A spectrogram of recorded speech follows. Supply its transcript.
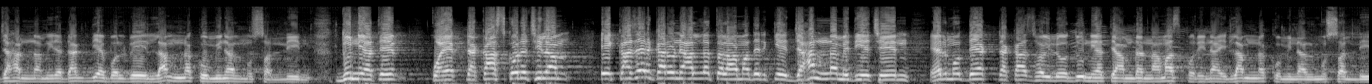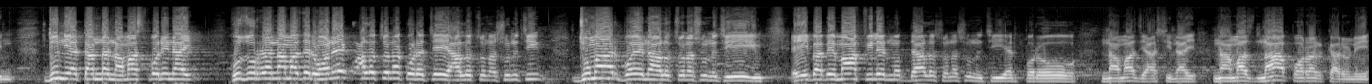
জাহান্নামীরা ডাক দিয়ে বলবে লামনাকু মিনাল মুসাল্লিন। দুনিয়াতে কয়েকটা কাজ করেছিলাম। এই কাজের কারণে আল্লাহ তালা আমাদেরকে জাহান নামে দিয়েছেন। এর মধ্যে একটা কাজ হইল, দুনিয়াতে আমরা নামাজ পড়ি নাই লামনা কুমিনাল মুসাল্লিন। দুনিয়াতে আমরা নামাজ পড়ি নাই। হুজুররা নামাজের অনেক আলোচনা করেছে আলোচনা শুনেছি জুমার বয়ানে আলোচনা শুনেছি এইভাবে মাহফিলের মধ্যে আলোচনা শুনেছি এরপরও নামাজে আসি নাই নামাজ না পড়ার কারণে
